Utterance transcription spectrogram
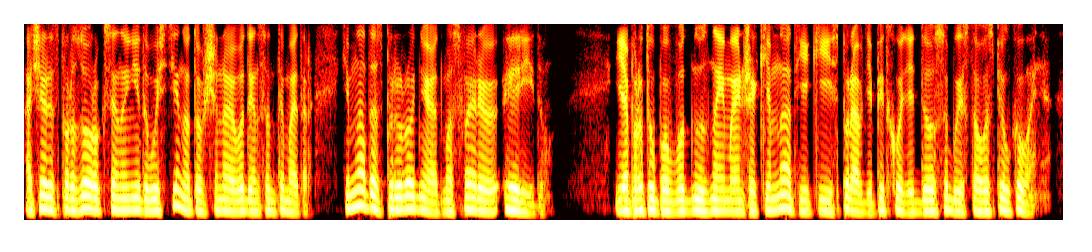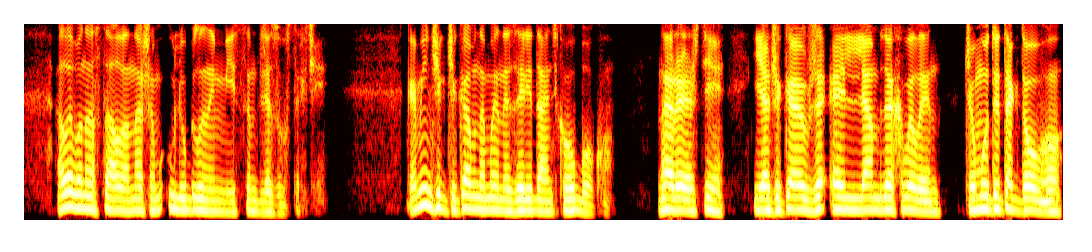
а через прозору ксенонітову стіну товщиною в один сантиметр, кімната з природньою атмосферою еріду. Я протупав в одну з найменших кімнат, які справді підходять до особистого спілкування, але вона стала нашим улюбленим місцем для зустрічі. Камінчик чекав на мене з ріданського боку. Нарешті, я чекаю вже ель лямбда хвилин. Чому ти так довго?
